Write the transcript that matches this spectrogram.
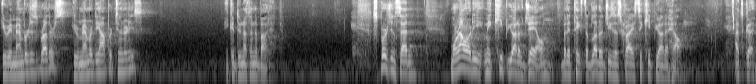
He remembered his brothers, he remembered the opportunities. He could do nothing about it. Spurgeon said, Morality may keep you out of jail, but it takes the blood of Jesus Christ to keep you out of hell. That's good.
